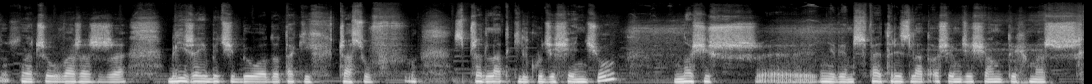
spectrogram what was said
To znaczy uważasz, że bliżej by ci było do takich czasów sprzed lat kilkudziesięciu? Nosisz, e, nie wiem, swetry z lat 80., masz,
